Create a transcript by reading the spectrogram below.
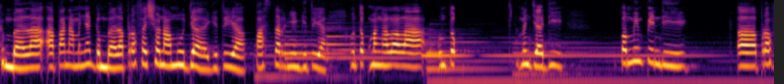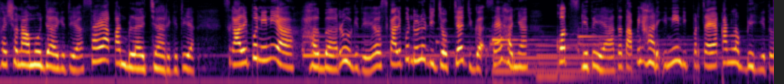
gembala apa namanya gembala profesional muda gitu ya, pastornya gitu ya, untuk mengelola untuk menjadi pemimpin di uh, profesional muda gitu ya. Saya akan belajar gitu ya. Sekalipun ini ya hal baru gitu ya. Sekalipun dulu di Jogja juga saya hanya coach gitu ya, tetapi hari ini dipercayakan lebih gitu.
